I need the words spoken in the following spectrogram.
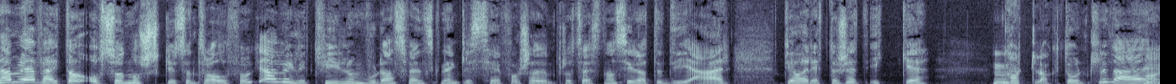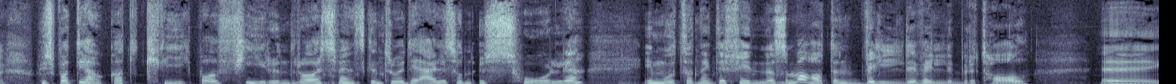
Nei, men jeg vet at også norske sentrale folk er veldig i tvil om hvordan svenskene egentlig ser for seg den prosessen, og sier at de er De har rett og slett ikke hm. kartlagt ordentlig. Er, husk på at de har ikke hatt krig på over 400 år. Svenskene tror de er litt sånn usårlige, i motsetning til finnene, som har hatt en veldig, veldig brutal eh,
